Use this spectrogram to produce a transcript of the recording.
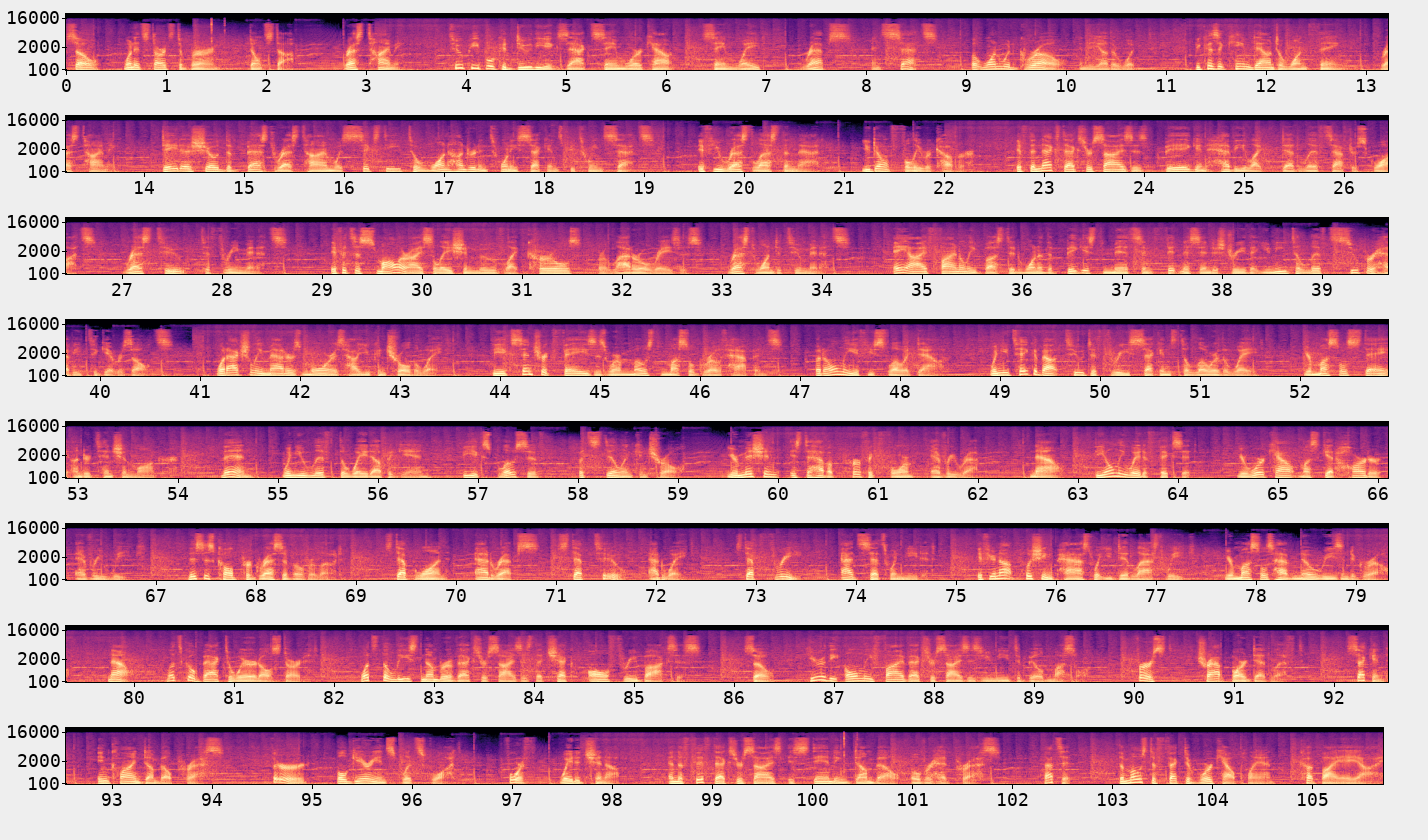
So, when it starts to burn, don't stop. Rest timing. Two people could do the exact same workout, same weight, reps, and sets, but one would grow and the other wouldn't. Because it came down to one thing rest timing. Data showed the best rest time was 60 to 120 seconds between sets. If you rest less than that, you don't fully recover. If the next exercise is big and heavy like deadlifts after squats, rest 2 to 3 minutes. If it's a smaller isolation move like curls or lateral raises, rest 1 to 2 minutes. AI finally busted one of the biggest myths in fitness industry that you need to lift super heavy to get results. What actually matters more is how you control the weight. The eccentric phase is where most muscle growth happens, but only if you slow it down. When you take about 2 to 3 seconds to lower the weight, your muscles stay under tension longer. Then, when you lift the weight up again, be explosive, but still in control. Your mission is to have a perfect form every rep. Now, the only way to fix it your workout must get harder every week. This is called progressive overload. Step 1 Add reps. Step 2 Add weight. Step 3 Add sets when needed. If you're not pushing past what you did last week, your muscles have no reason to grow. Now, let's go back to where it all started. What's the least number of exercises that check all three boxes? So, here are the only five exercises you need to build muscle. First, trap bar deadlift. Second, incline dumbbell press. Third, Bulgarian split squat. Fourth, weighted chin up. And the fifth exercise is standing dumbbell overhead press. That's it. The most effective workout plan, cut by AI.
